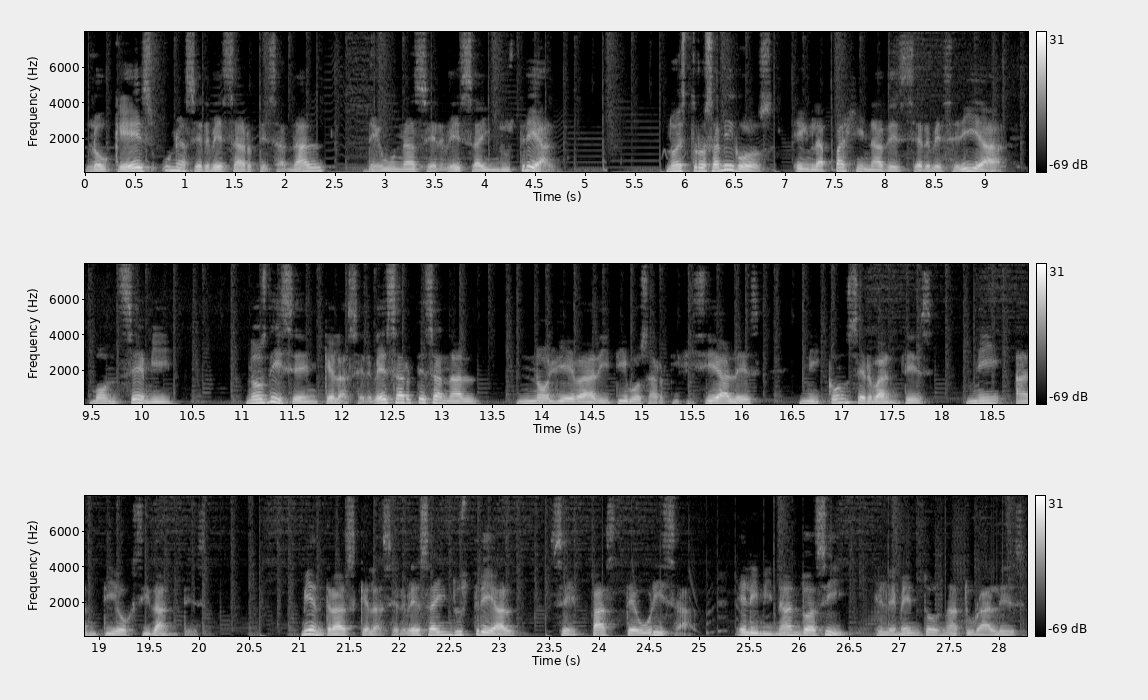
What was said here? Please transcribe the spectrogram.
lo que es una cerveza artesanal de una cerveza industrial. Nuestros amigos en la página de cervecería Monsemi nos dicen que la cerveza artesanal no lleva aditivos artificiales, ni conservantes, ni antioxidantes, mientras que la cerveza industrial se pasteuriza, eliminando así elementos naturales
